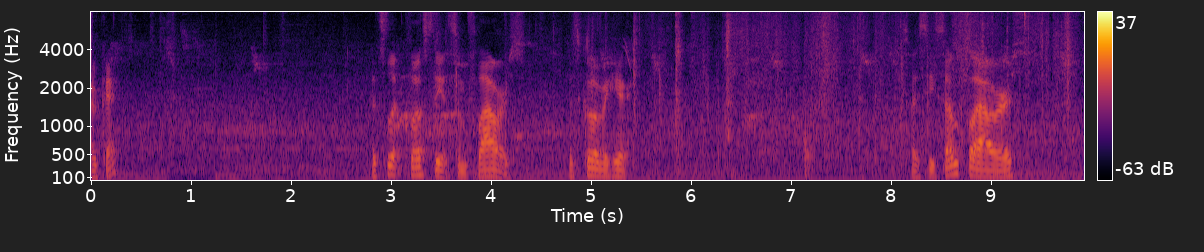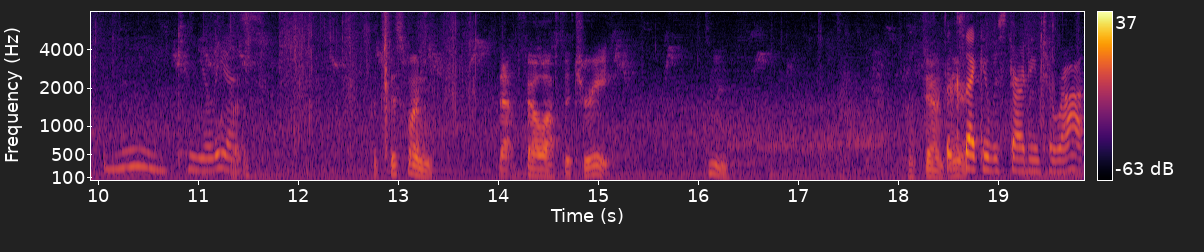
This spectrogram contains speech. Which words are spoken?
Okay. Let's look closely at some flowers. Let's go over here. So I see some flowers, Mmm, camellias. but this one, that fell off the tree. Hmm. Look down Looks here. like it was starting to rot.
